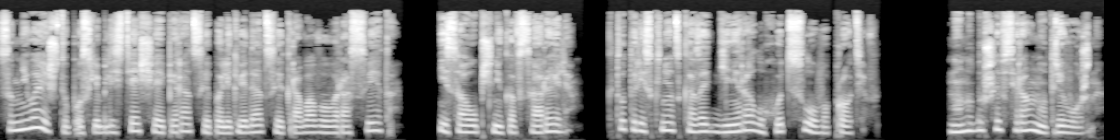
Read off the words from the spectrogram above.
Сомневаюсь, что после блестящей операции по ликвидации кровавого рассвета и сообщников Сареля кто-то рискнет сказать генералу хоть слово против. Но на душе все равно тревожно.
